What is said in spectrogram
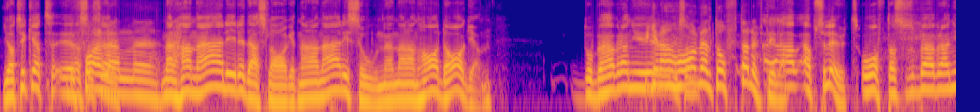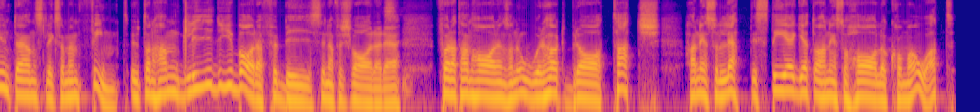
Jag tycker att eh, alltså, såhär, en, eh, när han är i det där slaget, när han är i zonen, när han har dagen, då behöver han ju... Vilket han liksom, har väldigt ofta nu för tiden. Absolut, och oftast så behöver han ju inte ens liksom en fint, utan han glider ju bara förbi sina försvarare för att han har en sån oerhört bra touch. Han är så lätt i steget och han är så hal att komma åt.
